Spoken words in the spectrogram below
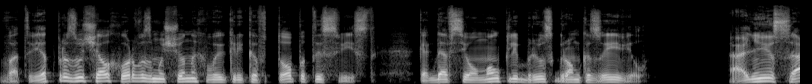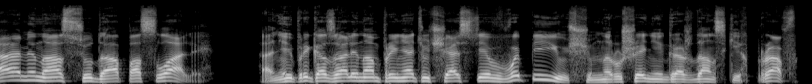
В ответ прозвучал хор возмущенных выкриков, топот и свист. Когда все умолкли, Брюс громко заявил. «Они сами нас сюда послали. Они приказали нам принять участие в вопиющем нарушении гражданских прав,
